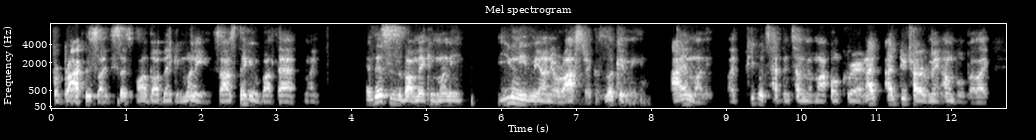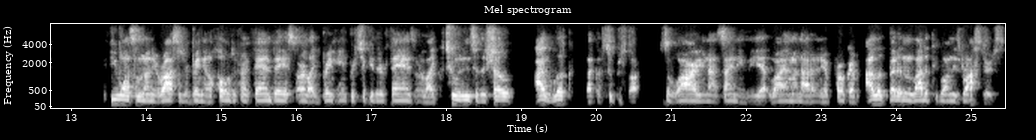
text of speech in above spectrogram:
for Brock, is like it's all about making money. So I was thinking about that. Like, if this is about making money, you need me on your roster because look at me. I am money. Like people have been telling me my whole career, and I, I do try to remain humble, but like if you want someone on your roster to bring in a whole different fan base or like bring in particular fans or like tune into the show, I look like a superstar. So why are you not signing me yet? Why am I not on your program? I look better than a lot of people on these rosters.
